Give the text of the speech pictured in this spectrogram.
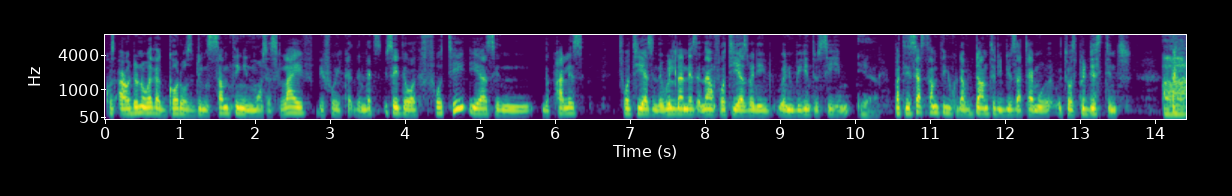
Because I don't know whether God was doing something in Moses' life before he cut the next. You say there were 40 years in the palace, 40 years in the wilderness, and then 40 years when he when you begin to see him. Yeah. But is there something you could have done to reduce that time, or it was predestined? Uh,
